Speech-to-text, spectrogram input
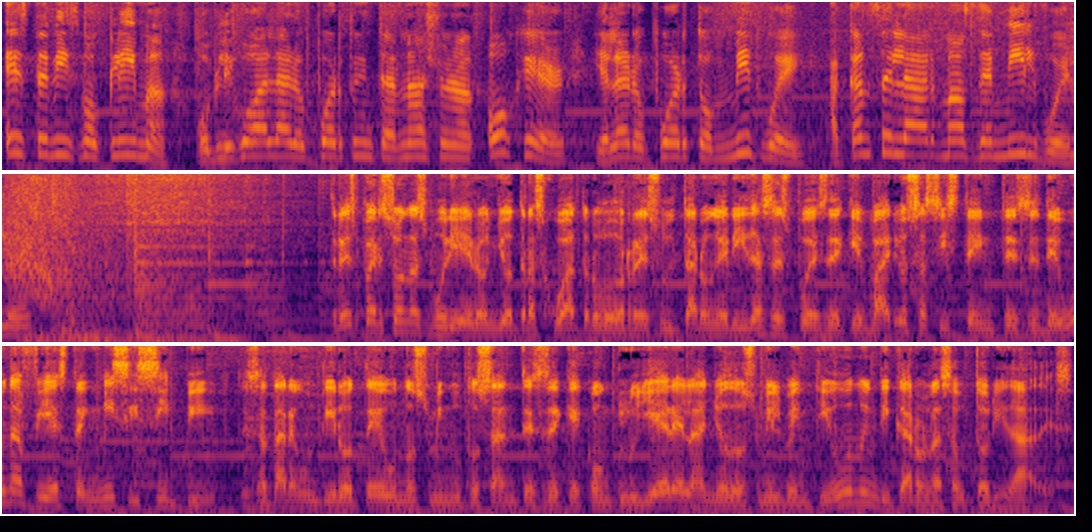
Este mismo clima obligó al aeropuerto International O'Hare y al aeropuerto Midway a cancelar más de mil vuelos. Tres personas murieron y otras cuatro resultaron heridas después de que varios asistentes de una fiesta en Mississippi desataran un tiroteo unos minutos antes de que concluyera el año 2021, indicaron las autoridades.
